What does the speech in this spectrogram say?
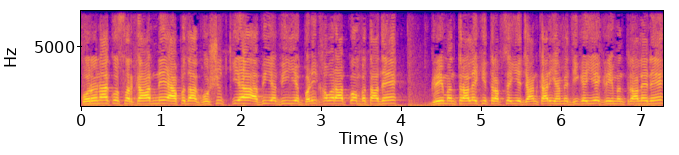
कोरोना को सरकार ने आपदा घोषित किया। अभी अभी ये बड़ी खबर आपको हम बता दें। गृह मंत्रालय की तरफ़ से ये जानकारी हमें दी गई है। गृह मंत्रालय ने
